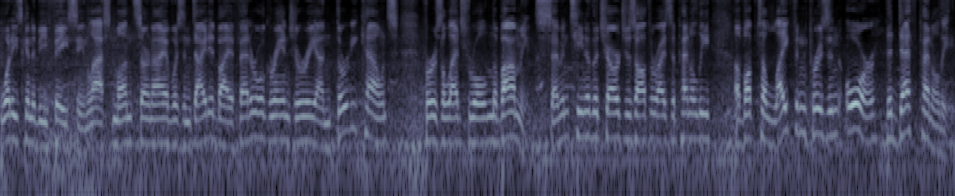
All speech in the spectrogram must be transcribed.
what he's going to be facing. Last month, Tsarnaev was indicted by a federal grand jury on 30 counts for his alleged role in the bombings. 17 of the charges authorize a penalty of up to life in prison or the death penalty.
